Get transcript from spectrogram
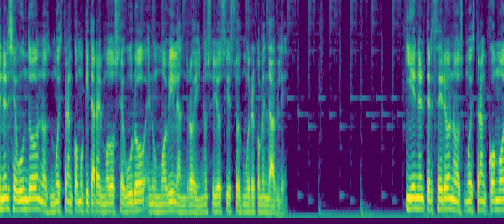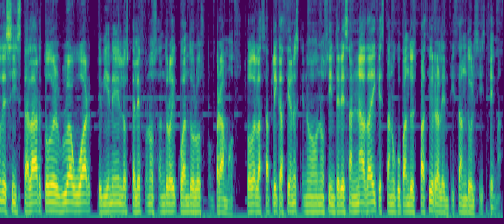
En el segundo nos muestran cómo quitar el modo seguro en un móvil Android. No sé yo si esto es muy recomendable. Y en el tercero nos muestran cómo desinstalar todo el bloatware que viene en los teléfonos Android cuando los compramos. Todas las aplicaciones que no nos interesan nada y que están ocupando espacio y ralentizando el sistema.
